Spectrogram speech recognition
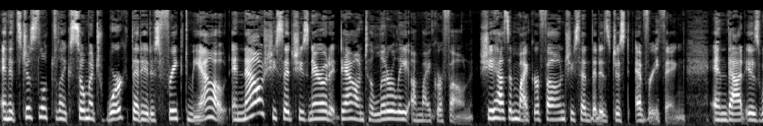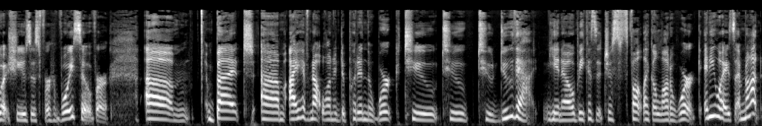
And it's just looked like so much work that it has freaked me out. And now she said she's narrowed it down to literally a microphone. She has a microphone, she said, that is just everything. And that is what she uses for her voiceover. Um, but um, I have not wanted to put in the work to to to do that, you know, because it just felt like a lot of work. Anyways, I'm not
